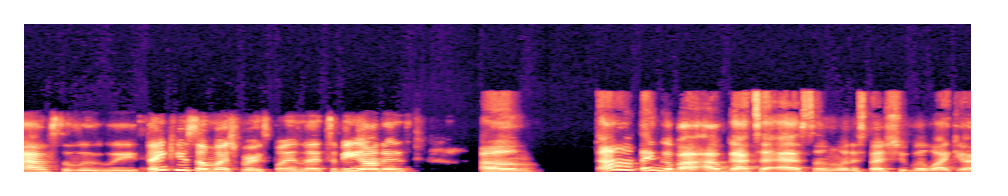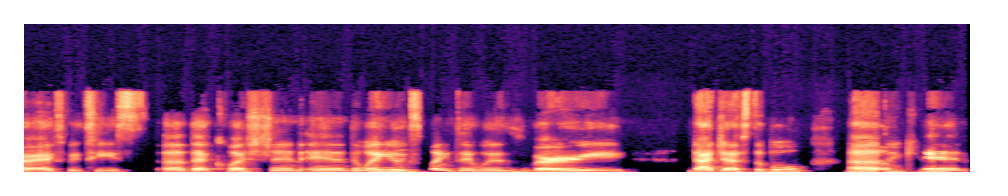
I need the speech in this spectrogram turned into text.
Absolutely. Thank you so much for explaining that. To be honest, um, I don't think about I've got to ask someone, especially with like your expertise, uh, that question. And the way you mm-hmm. explained it was very digestible. um, thank you. And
